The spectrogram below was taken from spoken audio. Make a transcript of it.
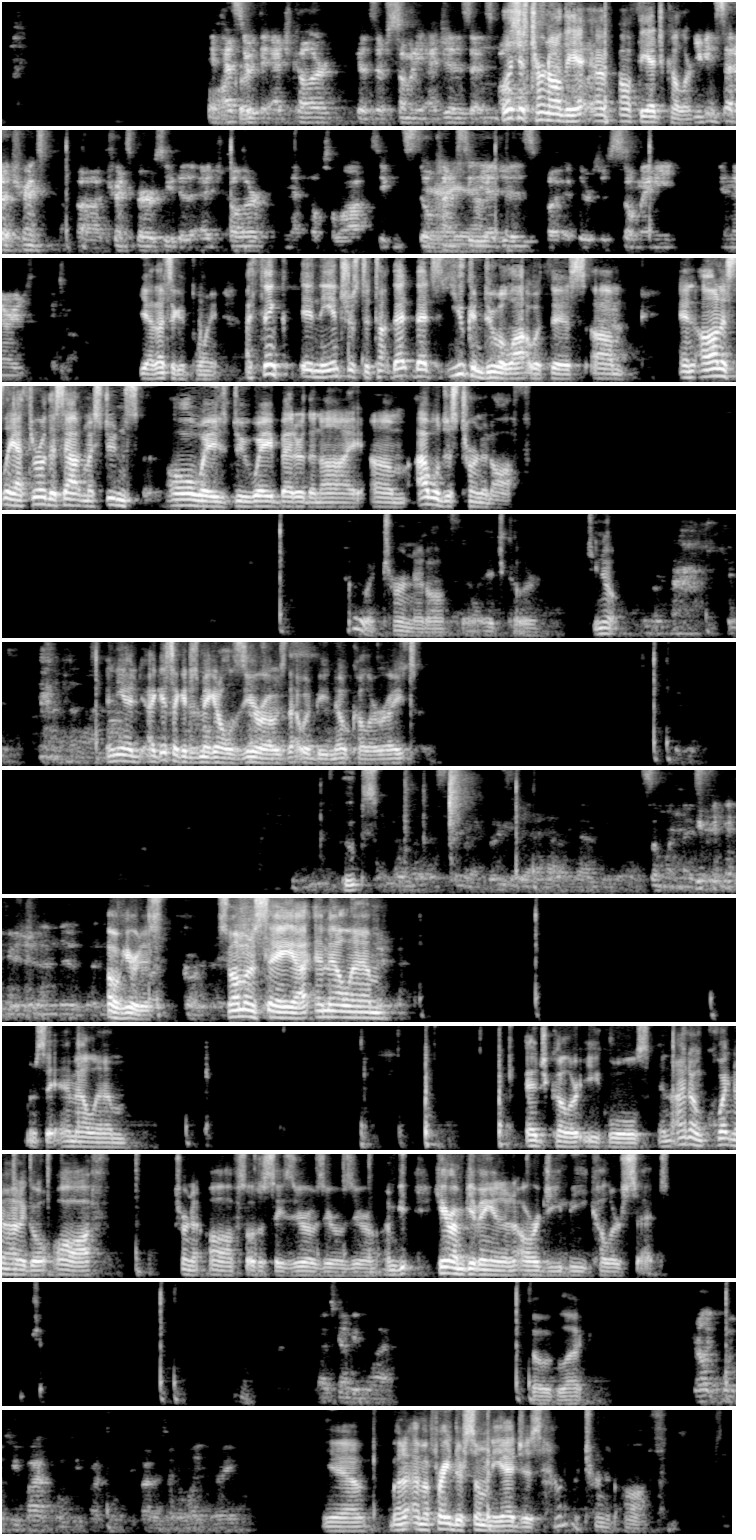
It has to do with the edge color, because there's so many edges that. it's Let's just turn on the, color. uh, off the edge color. You can set a trans, uh, transparency to the edge color, and that helps a lot, so you can still Yeah, kind of see the edges, but if there's just so many in there, you just take it off. Yeah, that's a good point. I think in the interest of time, that, that's, you can do a lot with this. Um, and honestly, I throw this out and my students always do way better than I. Um, I will just turn it off. How do I turn that off, the edge color? Do you know? Any, id- I guess I could just make it all zeros. That would be no color, right? Oops. Oh, here it is. So I'm gonna say uh, MLM. I'm gonna say MLM. Edge color equals, and I don't quite know how to go off, turn it off, so I'll just say zero, zero, zero. I'm, here I'm giving it an RGB color set. Okay. That's gonna be black. Oh, black. Like like a light gray. Yeah, but I'm afraid there's so many edges. How do I turn it off?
